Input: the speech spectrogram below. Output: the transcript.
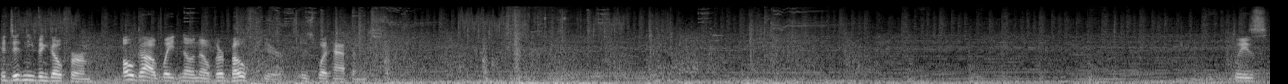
It didn't even go for him. Oh god, wait, no, no, they're both here, is what happened. Please.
